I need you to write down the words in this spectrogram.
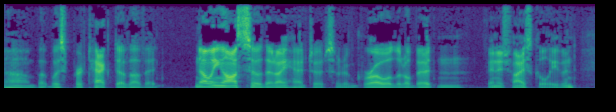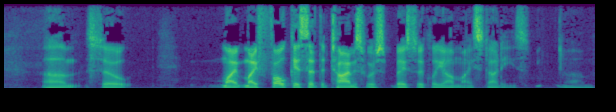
uh, but was protective of it, knowing also that I had to sort of grow a little bit and finish high school even. Um, so my, my focus at the times was basically on my studies. Um,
